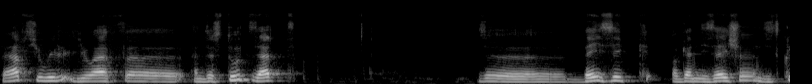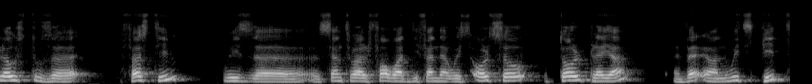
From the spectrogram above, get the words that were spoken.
Perhaps you will you have uh, understood that the basic organization is close to the first team with a central forward defender with also a tall player on with speed,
